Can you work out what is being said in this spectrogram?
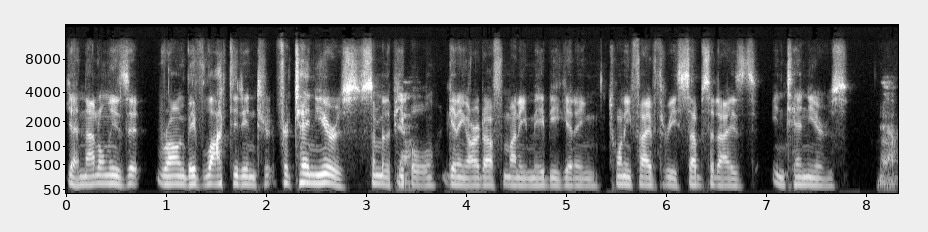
Yeah, not only is it wrong, they've locked it in to, for 10 years. Some of the Yeah. people getting RDOF money may be getting 25 3 subsidized in 10 years. Yeah. Uh,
